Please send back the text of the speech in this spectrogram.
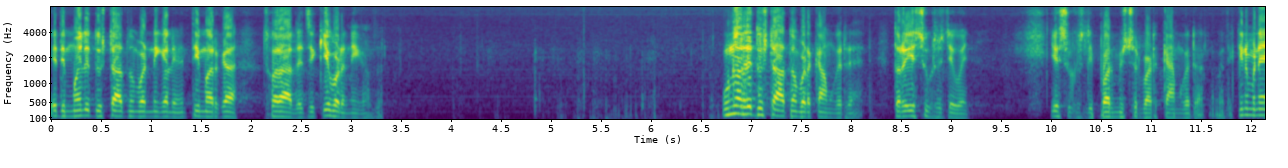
यदि मैले दुष्ट आत्माबाट निकालेँ भने तिमीहरूका छोराहरूले चाहिँ केबाट निकाल्छन्? उनीहरूले दुष्ट आत्माबाट काम गरिरहेको थियो तर यसुख्री चाहिँ होइन। यसुख्रीले परमेश्वरबाट काम गरिराख्नु भएको थियो। किनभने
